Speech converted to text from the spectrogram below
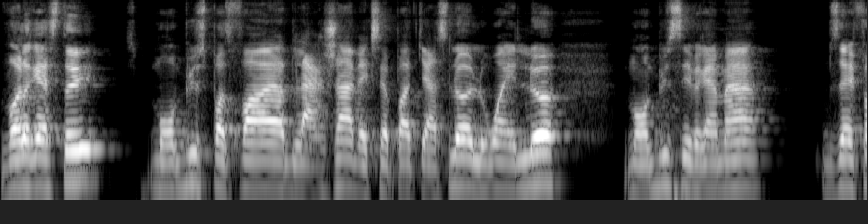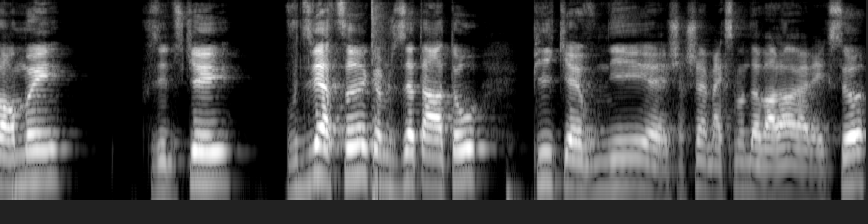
Va le rester. Mon but, c'est pas de faire de l'argent avec ce podcast-là, loin de là. Mon but, c'est vraiment vous informer, vous éduquer, vous divertir, comme je disais tantôt, puis que vous veniez euh, chercher un maximum de valeur avec ça.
